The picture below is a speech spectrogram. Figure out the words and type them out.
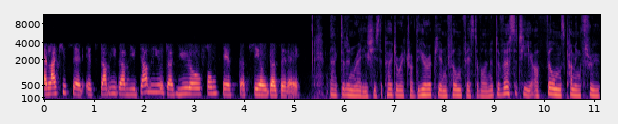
And like you said, it's www.eurofilmfest.co.za. Magdelene Reddy, she's the co director of the European Film Festival and a diversity of films coming through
